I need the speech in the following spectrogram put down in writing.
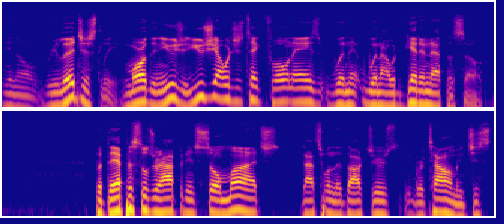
you know, religiously more than usual. Usually I would just take Flonase when it, when I would get an episode. But the episodes were happening so much, that's when the doctors were telling me just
